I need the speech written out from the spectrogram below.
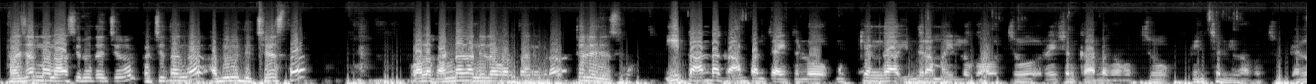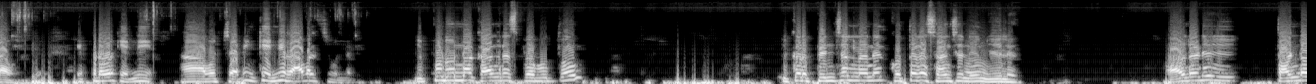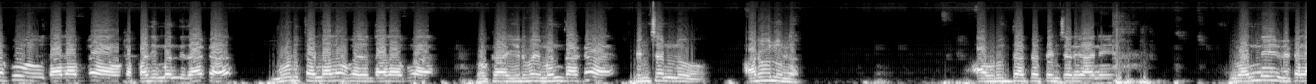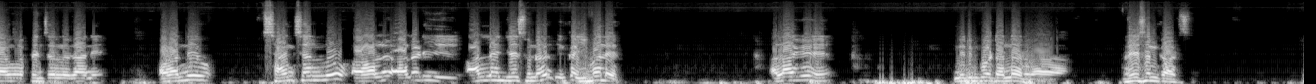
ప్రజలు నన్ను ఆశీర్వదించారు ఖచ్చితంగా అభివృద్ధి చేస్తా. వాళ్ళకు అండగా నిలబడతానని కూడా తెలియజేస్తున్నాను ఈ తాండా గ్రామ పంచాయతీలో ముఖ్యంగా ఇందిరమ్మ ఇల్లు కావచ్చు రేషన్ కార్డులు కావచ్చు పింఛన్లు కావచ్చు ఎలా ఉంది? ఇప్పటివరకు ఎన్ని వచ్చావి ఇంకా ఎన్ని రావాల్సి ఉన్నవి? ఇప్పుడున్న కాంగ్రెస్ ప్రభుత్వం ఇక్కడ పెన్షన్లు అనేది కొత్తగా శాంక్షన్ ఏం చేయలేదు. ఆల్రెడీ తండకు దాదాపుగా ఒక పది మంది దాకా మూడు తండాలు ఒక దాదాపుగా ఒక ఇరవై మంది దాకా పెన్షన్లు అర్హులు ఉన్నారు ఆ వృద్ధాప్య పెన్షన్ కానీ ఇవన్నీ వికలాంగుల పెన్షన్లు కానీ అవన్నీ శాంక్షన్లు ఆల్రెడీ ఆన్లైన్ చేసి ఉన్నారు ఇంకా ఇవ్వలేదు. అలాగే మీరు ఇంకోటి అన్నారు రేషన్ కార్డ్స్.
